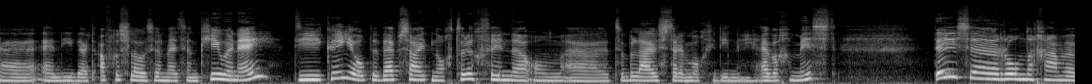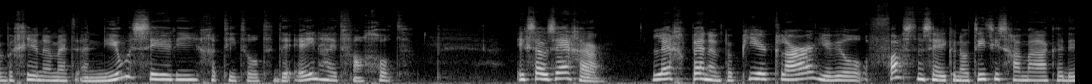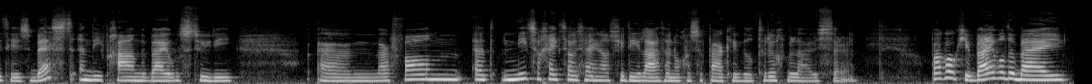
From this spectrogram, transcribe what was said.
Uh, en die werd afgesloten met een QA. Die kun je op de website nog terugvinden om uh, te beluisteren, mocht je die hebben gemist. Deze ronde gaan we beginnen met een nieuwe serie getiteld De Eenheid van God. Ik zou zeggen, leg pen en papier klaar. Je wil vast en zeker notities gaan maken. Dit is best een diepgaande Bijbelstudie. Um, waarvan het niet zo gek zou zijn als je die later nog eens een paar keer wilt terugbeluisteren. Pak ook je Bijbel erbij.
